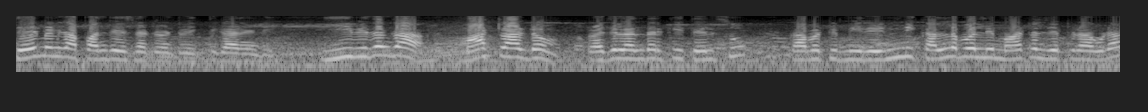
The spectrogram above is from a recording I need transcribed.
చైర్మన్గా పనిచేసినటువంటి వ్యక్తి కానివ్వండి ఈ విధంగా మాట్లాడడం ప్రజలందరికీ తెలుసు. కాబట్టి మీరు ఎన్ని కళ్ళబొల్లి మాటలు చెప్పినా కూడా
